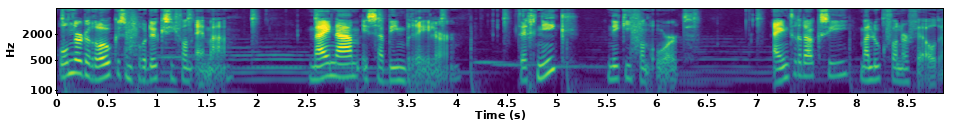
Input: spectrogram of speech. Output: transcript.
Onder de Rook is een productie van Emma. Mijn naam is Sabine Breler. Techniek, Nicky van Oort. Eindredactie, Malouk van der Velde.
